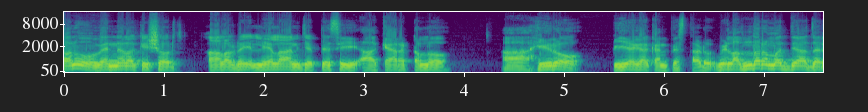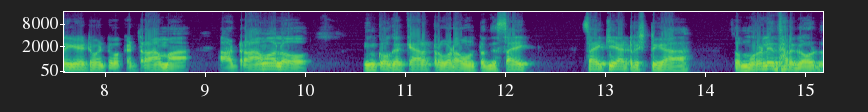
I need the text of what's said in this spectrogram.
తను వెన్నెల కిషోర్ ఆల్రెడీ లీలా అని చెప్పేసి ఆ క్యారెక్టర్లో ఆ హీరో పిఏగా కనిపిస్తాడు. వీళ్ళందరి మధ్య జరిగేటువంటి ఒక డ్రామా. ఆ డ్రామాలో ఇంకొక క్యారెక్టర్ కూడా ఉంటుంది. సై సైకియాట్రిస్ట్గా సో మురళీధర్ గౌడ్.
